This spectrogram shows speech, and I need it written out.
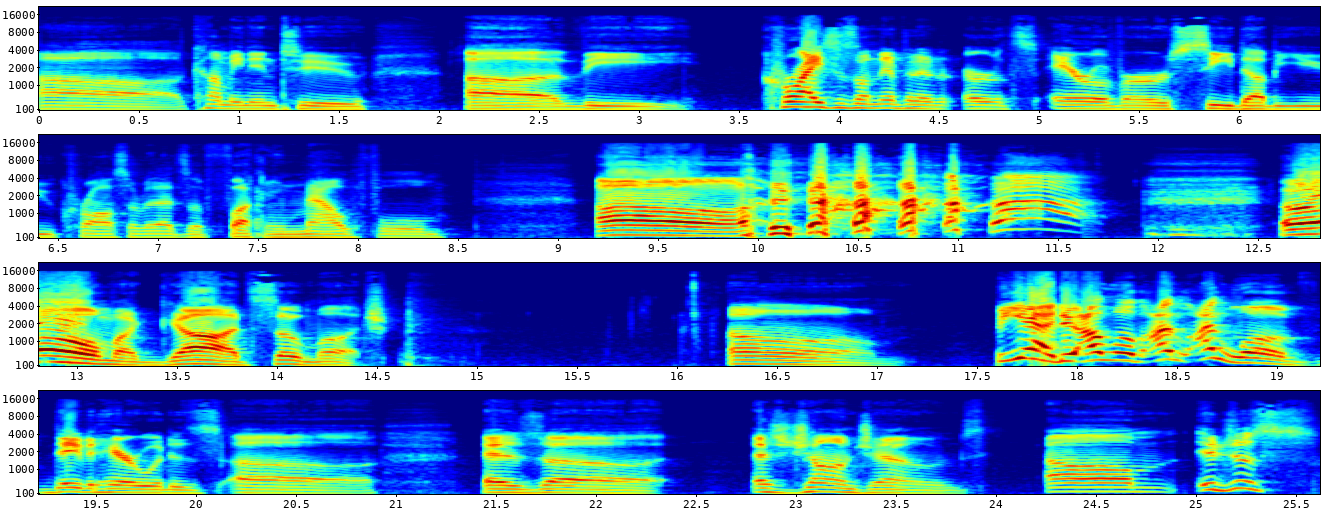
uh coming into uh the crisis on infinite earths arrowverse cw crossover that's a fucking mouthful uh Oh my god, so much. Um, but yeah, dude, I love I I love David Harewood as uh as uh as John Jones. Um, it just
